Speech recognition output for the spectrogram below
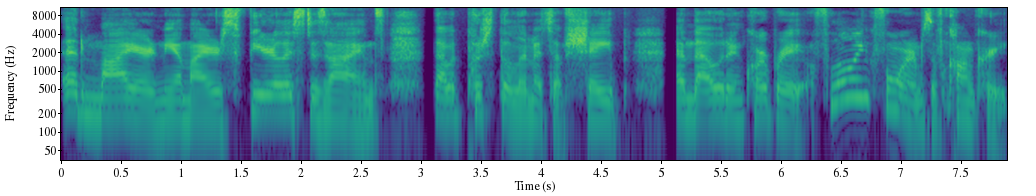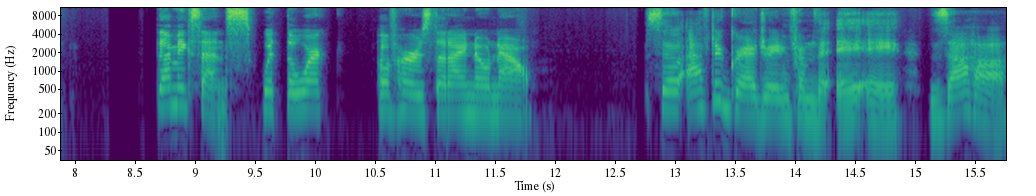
admired Niemeyer's fearless designs that would push the limits of shape and that would incorporate flowing forms of concrete. That makes sense with the work of hers that I know now. So, after graduating from the AA, Zaha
